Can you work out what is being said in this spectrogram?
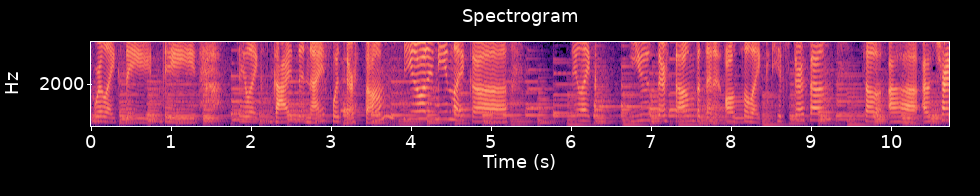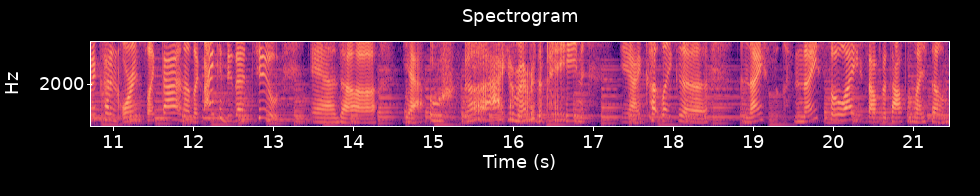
where like they they they like guide the knife with their thumb. You know what I mean? Like uh, they like use their thumb, but then it also like hits their thumb. So uh, I was trying to cut an orange like that, and I was like, I can do that too. And uh, yeah, ooh, I can remember the pain. Yeah, I cut like a, a nice, nice slice off the top of my thumb.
